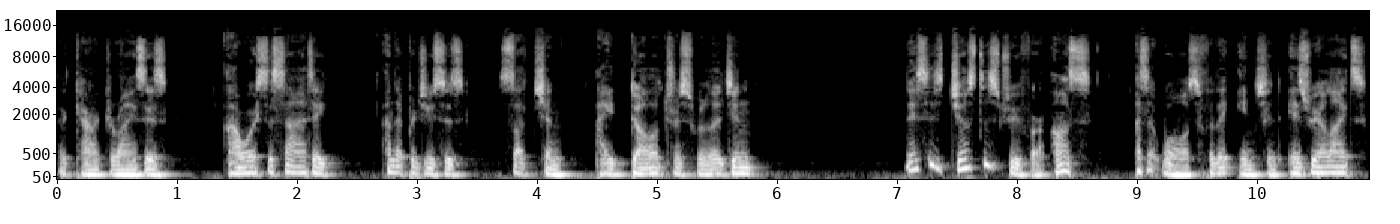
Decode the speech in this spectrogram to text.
that characterizes our society and it produces such an idolatrous religion. This is just as true for us as it was for the ancient Israelites,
